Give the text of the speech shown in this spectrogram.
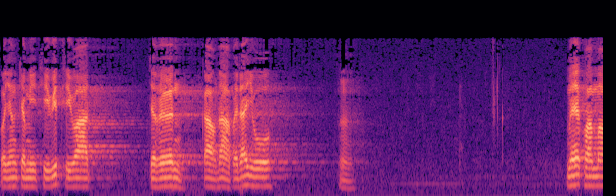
ก็ยังจะมีชีวิตชีวาเจริญก้าวหน้าไปได้อยู่แม้ความเมา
